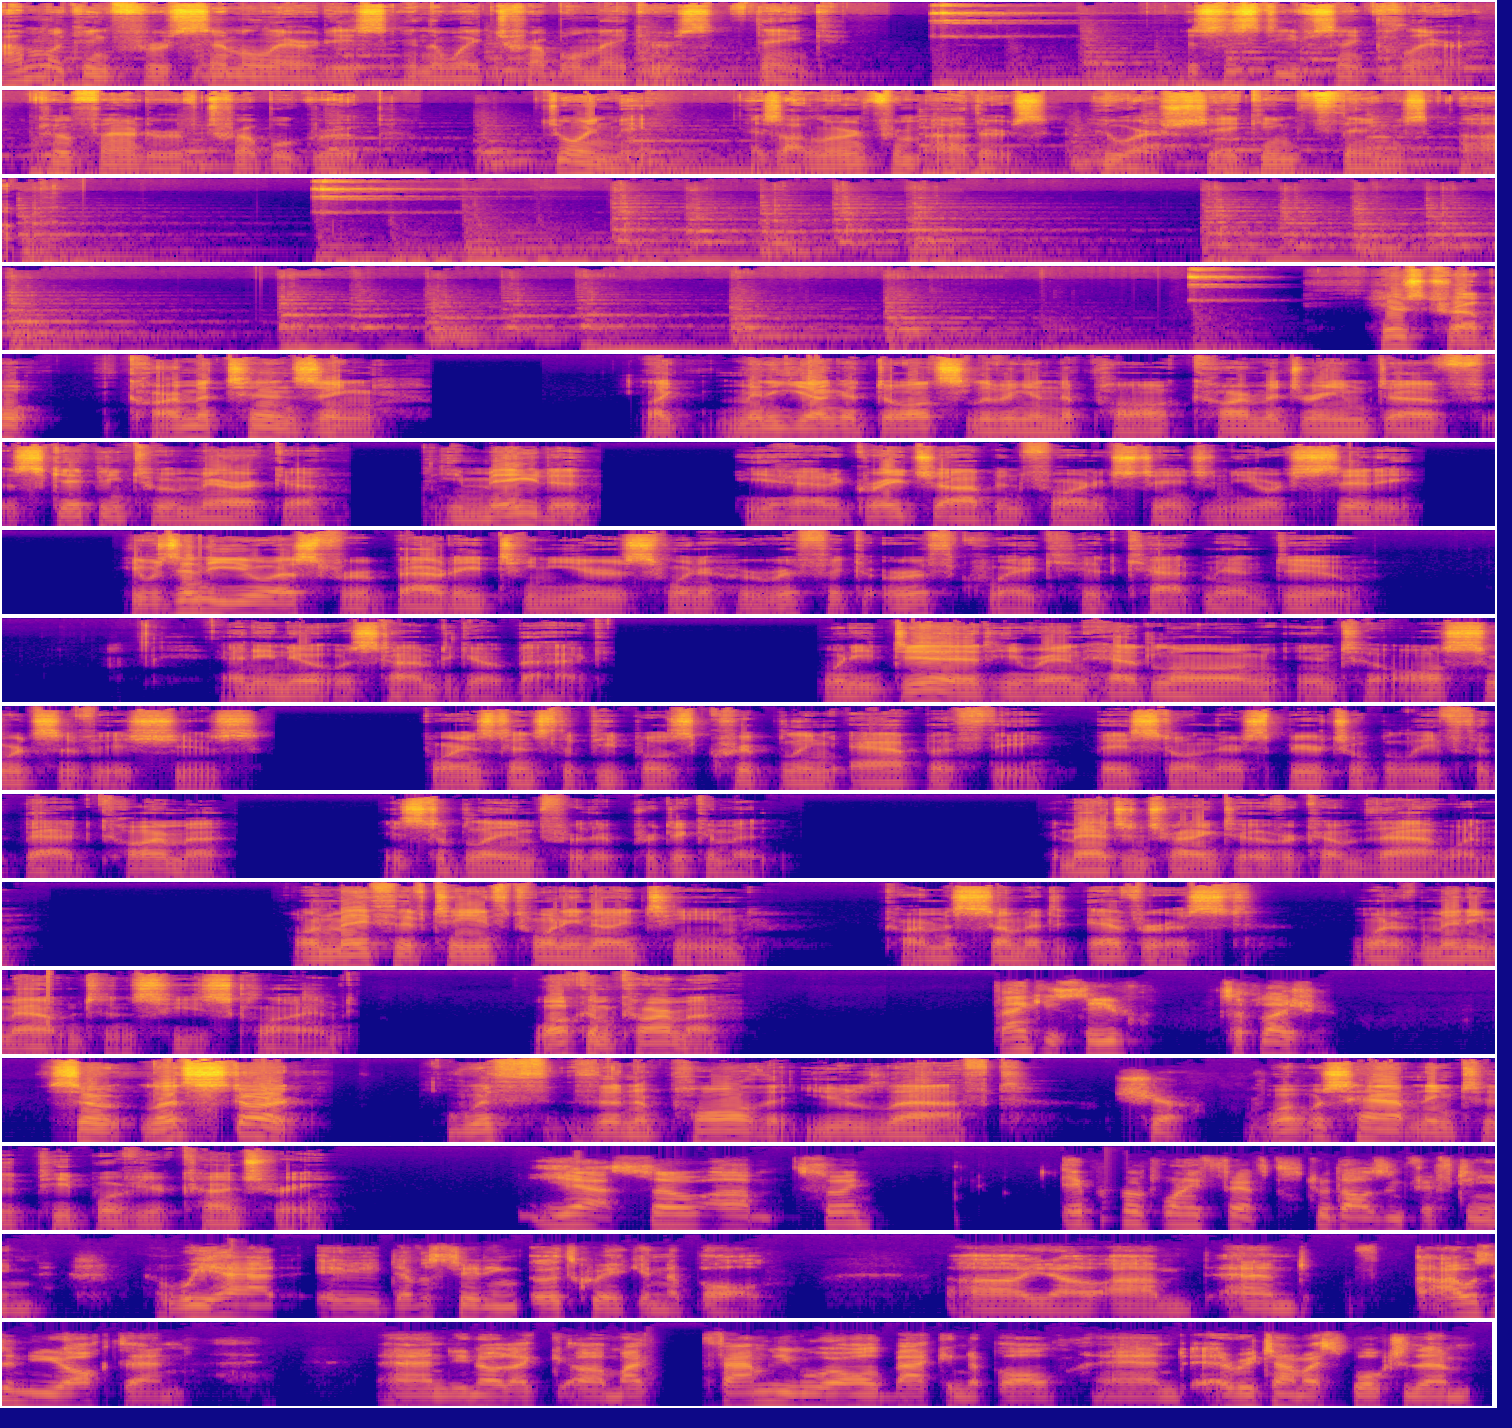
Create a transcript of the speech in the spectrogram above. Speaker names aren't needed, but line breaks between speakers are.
I'm looking for similarities in the way troublemakers think. This is Steve St. Clair, co founder of Trouble Group. Join me as I learn from others who are shaking things up. Here's trouble. Karma Tenzing. Like many young adults living in Nepal, Karma dreamed of escaping to America he made it. He had a great job in foreign exchange in New York City. He was in the U.S. for about 18 years when a horrific earthquake hit Kathmandu, and he knew it was time to go back. When he did, he ran headlong into all sorts of issues. For instance, the people's crippling apathy based on their spiritual belief that bad karma is to blame for their predicament. Imagine trying to overcome that one. On May 15, 2019, Karma summited Everest, one of many mountains he's climbed. Welcome, Karma.
Thank you, Steve. It's a pleasure.
So let's start with the Nepal that you left.
Sure.
What was happening to the people of your country?
Yeah, so um, so in April 25th, 2015, we had a devastating earthquake in Nepal. Uh, you know, um, and I was in New York then, and you know like uh, my family were all back in nepal. And every time i spoke to them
